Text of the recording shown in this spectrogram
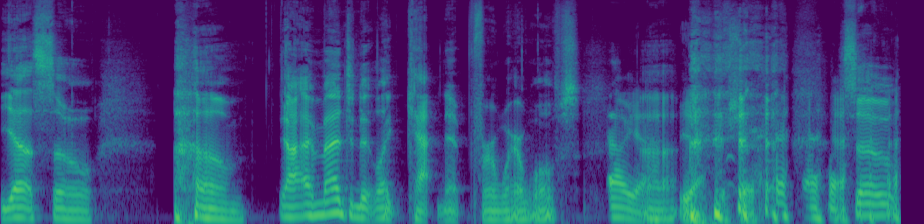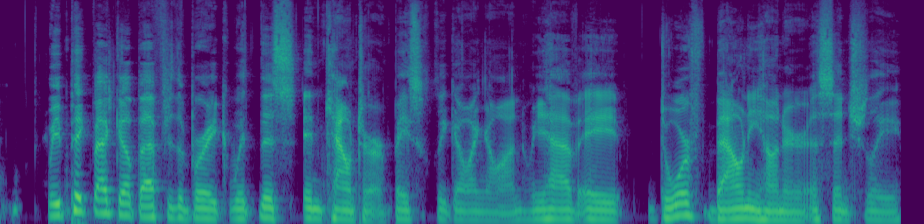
Yeah, so um yeah, I imagine it like catnip for werewolves. oh yeah Uh, yeah for sure so we pick back up after the break with this encounter basically going on. We have a dwarf bounty hunter essentially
